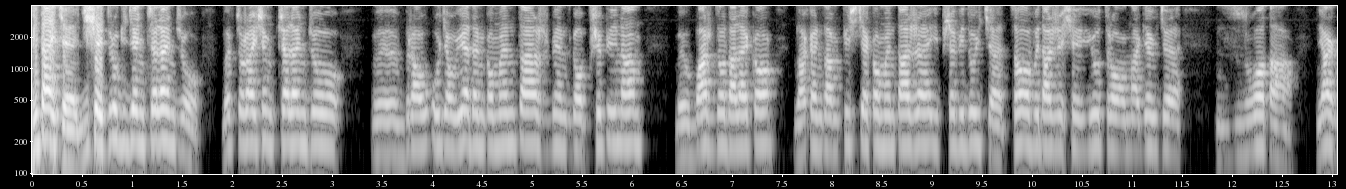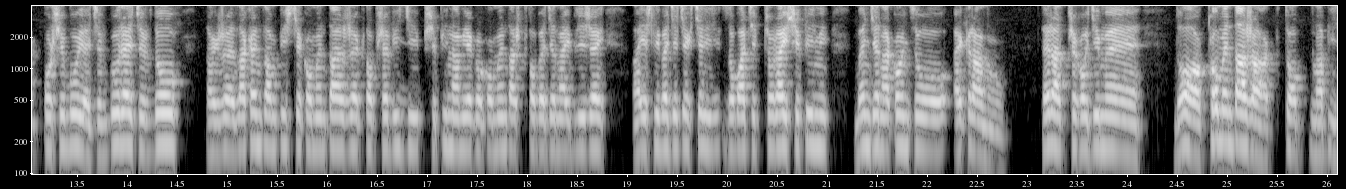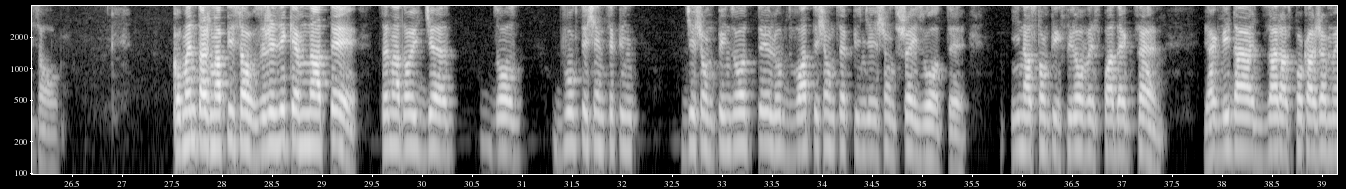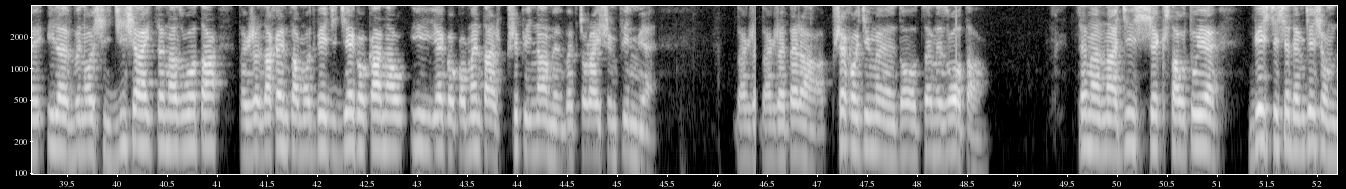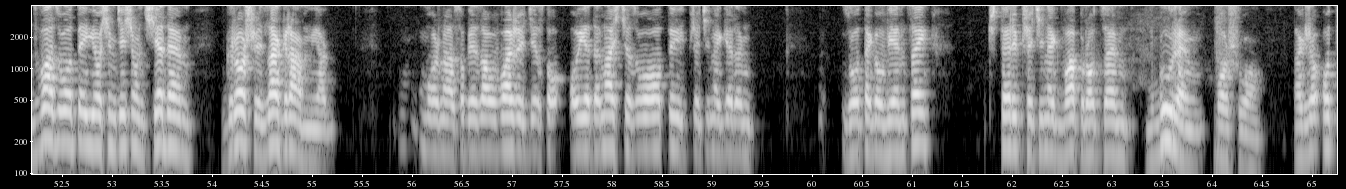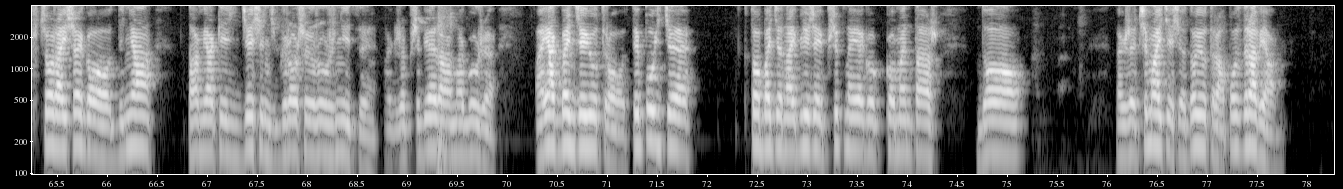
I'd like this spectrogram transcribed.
Witajcie, dzisiaj drugi dzień challenge'u. We wczorajszym challenge'u y, brał udział jeden komentarz, więc go przypinam. Był bardzo daleko. Zachęcam, piszcie komentarze i przewidujcie, co wydarzy się jutro na giełdzie złota. Jak poszybuje, czy w górę, czy w dół. Także zachęcam, piszcie komentarze, kto przewidzi, przypinam jego komentarz, kto będzie najbliżej. A jeśli będziecie chcieli zobaczyć wczorajszy filmik, będzie na końcu ekranu. Teraz przechodzimy do komentarza, kto napisał. Komentarz napisał z ryzykiem na ty. Cena dojdzie do 2055 zł lub 2056 zł i nastąpi chwilowy spadek cen. Jak widać, zaraz pokażemy, ile wynosi dzisiaj cena złota. Także zachęcam odwiedzić jego kanał i jego komentarz przypinamy we wczorajszym filmie. Także, także teraz przechodzimy do ceny złota. Cena na dziś się kształtuje 272 zł i 87 groszy za gram. Jak można sobie zauważyć, jest to o 11 zł i przecinek 1 złotego więcej. 4,2% w górę poszło. Także od wczorajszego dnia tam jakieś 10 groszy różnicy. Także przybiera na górze. A jak będzie jutro? Typujcie, kto będzie najbliżej, przypnę jego komentarz do. Także trzymajcie się, do jutra. Pozdrawiam.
